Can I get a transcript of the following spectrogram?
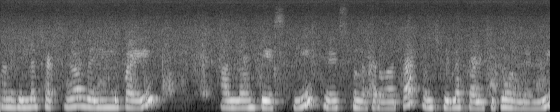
మనకి ఇలా చక్కగా వెల్లుపై అల్లం పేస్ట్ని వేసుకున్న తర్వాత కొంచెం ఇలా కలుపుతూ ఉండండి.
